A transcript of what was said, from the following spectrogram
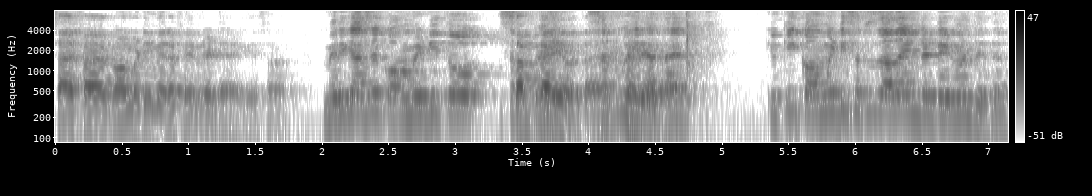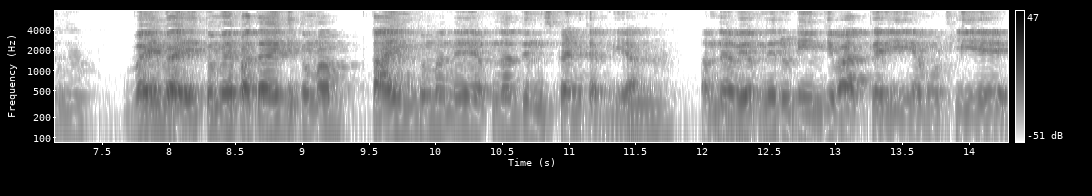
साईफाई और कॉमेडी मेरा फेवरेट है guess, हाँ। मेरे ख्याल से कॉमेडी तो सबका ही होता है। सबका ही रहता है। क्योंकि कॉमेडी सबसे ज़्यादा एंटरटेनमेंट देता है तुम्हें। वही भाई तुम्हें पता है कि तुम अब टाइम तुमने अपना दिन स्पेंड कर लिया। हम्म। हमने अभी अपनी रूटीन की बात करी हम उठ लिए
